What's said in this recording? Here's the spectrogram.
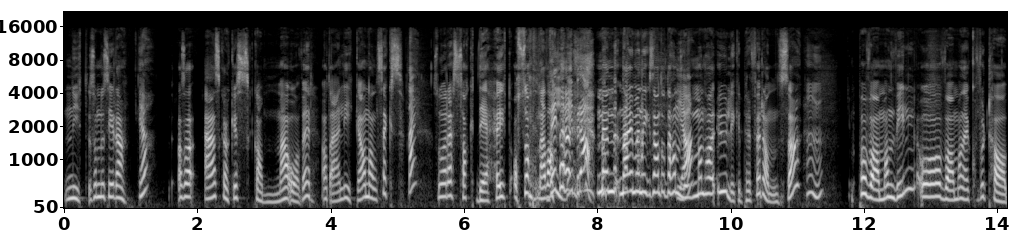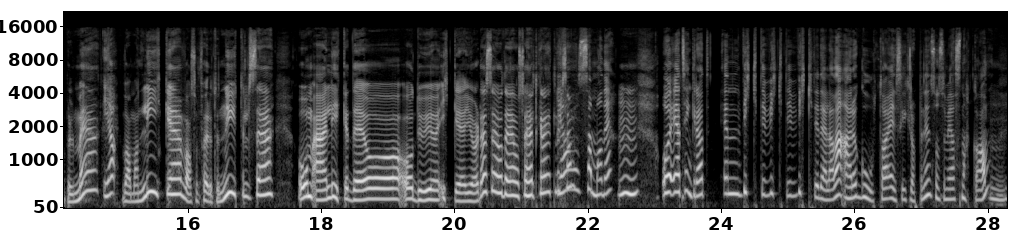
nyter Som du sier, da. Ja. Altså, jeg skal ikke skamme meg over at jeg liker analsex. Nei. Så nå har jeg sagt det høyt også. Nei da. Veldig bra! Men, nei, men ikke sant? Og det handler Ja. om Man har ulike preferanser Mm. på hva man vil, og hva man er komfortabel med. Ja. Hva man liker, hva som fører til nytelse. Og om jeg liker det og, og du ikke gjør det, så er jo det også helt greit, Ja, liksom. samme det. Mm. Og jeg tenker at en viktig, viktig, viktig del av det er å godta og elske kroppen din, sånn som vi har snakka om. Mm.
